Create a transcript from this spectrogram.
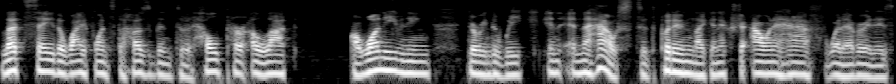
let's say the wife wants the husband to help her a lot on one evening during the week in, in the house to put in like an extra hour and a half, whatever it is,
